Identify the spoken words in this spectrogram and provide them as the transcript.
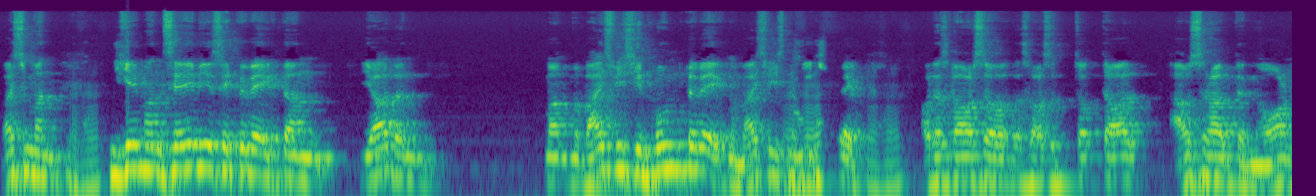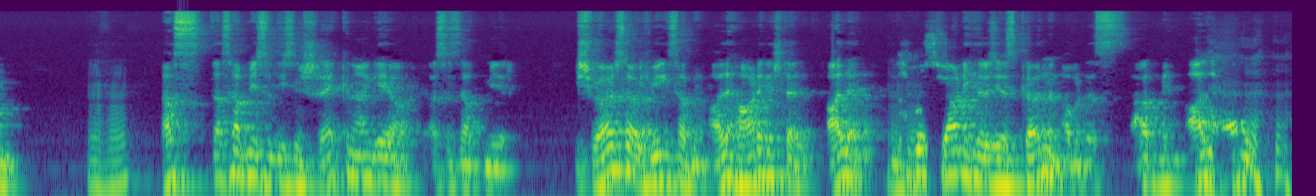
Weißt du, man, mhm. jemand sehe, wie er sich bewegt, dann, ja, dann, man, man weiß, wie sich ein Hund bewegt, man weiß, wie sich ein Mensch mhm. bewegt. Mhm. Aber das war so, das war so total außerhalb der Norm. Mhm. Das, das hat mir so diesen Schrecken eingejagt. Also es hat mir, ich schwöre es euch, wie gesagt, mir alle Haare gestellt. Alle. Mhm. Ich wusste gar nicht, dass sie das können, aber das hat mir alle Haare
